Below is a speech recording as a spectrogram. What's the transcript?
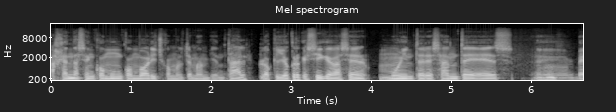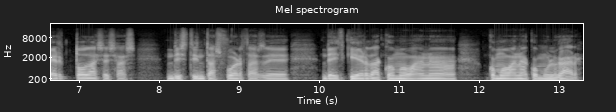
agendas en común con Boric como el tema ambiental. Lo que yo creo que sí que va a ser muy interesante es eh, ver todas esas distintas fuerzas de, de izquierda cómo van a cómo van a comulgar.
